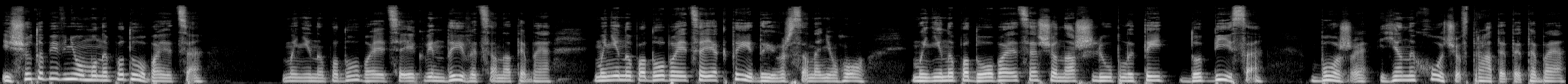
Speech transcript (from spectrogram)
і що тобі в ньому не подобається? Мені не подобається, як він дивиться на тебе. Мені не подобається, як ти дивишся на нього. Мені не подобається, що наш шлюб летить до біса. Боже, я не хочу втратити тебе,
